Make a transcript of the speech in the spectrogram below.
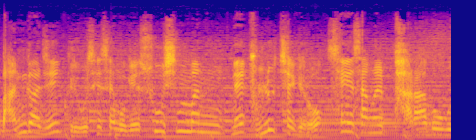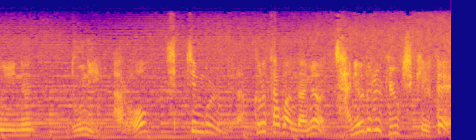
만가지, 그리고 세세목의 수십만의 분류 체계로 세상을 바라보고 있는 눈이 바로 십진분류입니다. 그렇다고 한다면 자녀들을 교육시킬 때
